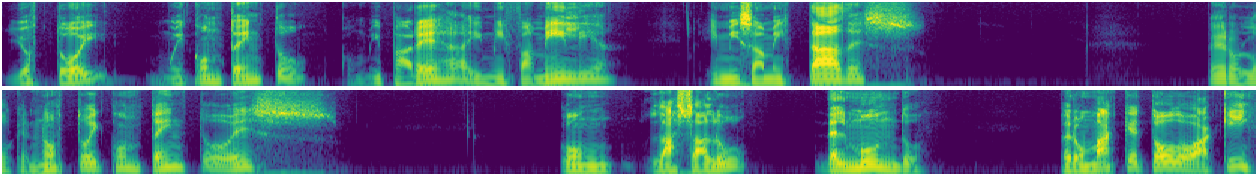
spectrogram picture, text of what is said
Yo estoy muy contento con mi pareja y mi familia y mis amistades. Pero lo que no estoy contento es con la salud del mundo. Pero más que todo aquí,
